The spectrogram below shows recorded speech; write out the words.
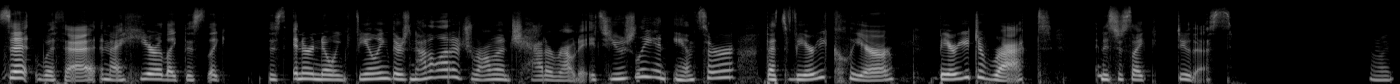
sit with it and I hear like this like this inner knowing feeling, there's not a lot of drama and chat around it. It's usually an answer that's very clear, very direct, and it's just like, do this. I'm like,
